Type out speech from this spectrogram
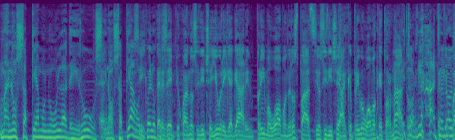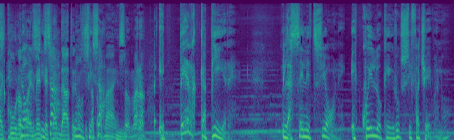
ma non sappiamo nulla dei russi, Eh, non sappiamo sì, di quello per che esempio, quando si dice Yuri Gagarin, primo uomo nello spazio, si dice anche primo uomo che è tornato. È tornato, perché si- qualcuno non probabilmente si ci è andato e non, non si, si saprà sa. mai, insomma, no? E per capire la selezione e quello che i russi facevano,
